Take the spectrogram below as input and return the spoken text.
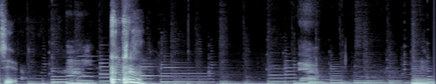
じうん。うん。ね。うん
